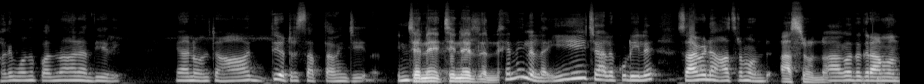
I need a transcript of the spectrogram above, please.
പതിമൂന്ന് പതിനാലാം തീയതി ഞാൻ വന്നിട്ട് ആദ്യമായിട്ടൊരു സപ്താഹം ചെയ്യുന്നത്. ചെന്നൈ ചെന്നൈയിൽ തന്നെ. ചെന്നൈയിലല്ല ഈ ചാലക്കുടിയിലെ സ്വാമിയുടെ ആശ്രമമുണ്ട്. ഉണ്ട് ആഗോദ ഗ്രാമം.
